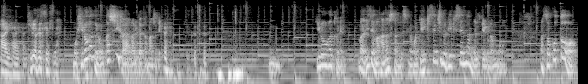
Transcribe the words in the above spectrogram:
はいはいはい。広がけですね。もう広学園おかしいから上がり方、マジで。うん、広学園、まあ、以前も話したんですけど、これ激戦中の激戦なんですけれども、まあ、そこと、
